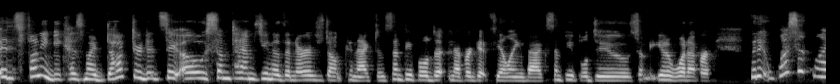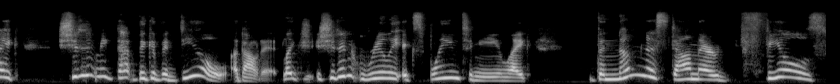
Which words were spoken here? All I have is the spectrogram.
it's funny because my doctor did say oh sometimes you know the nerves don't connect and some people never get feeling back. Some people do some you know whatever. But it wasn't like she didn't make that big of a deal about it. Like she didn't really explain to me like the numbness down there feels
